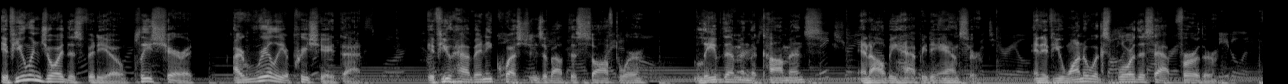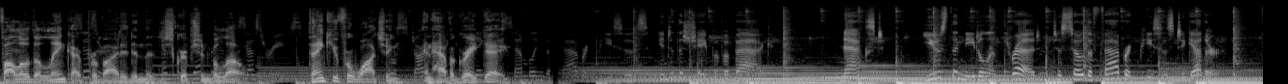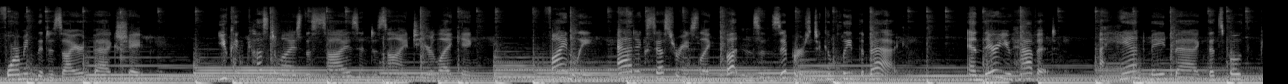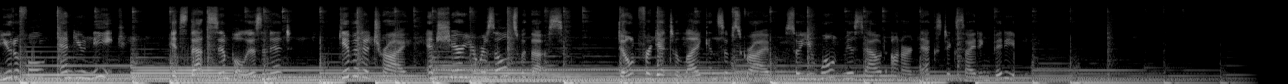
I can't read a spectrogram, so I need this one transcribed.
If you enjoyed this video, please share it. I really appreciate that. If you have any questions about this software, Leave them in the comments and I'll be happy to answer. And if you want to explore this app further, follow the link I provided in the description below. Thank you for watching and have a great day. Assembling the fabric pieces into the shape of a bag. Next, use the needle and thread to sew the fabric pieces together, forming the desired bag shape. You can customize the size and design to your liking. Finally, add accessories like buttons and zippers to complete the bag. And there you have it, a handmade bag that's both beautiful and unique. It's that simple, isn't it? Give it a try and share your results with us. Don't forget to like and subscribe so you won't miss out on our next exciting video.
